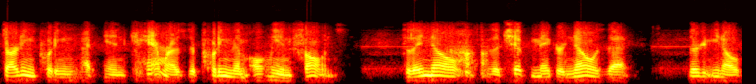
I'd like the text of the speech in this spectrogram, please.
starting putting that in cameras. They're putting them only in phones. So they know the chip maker knows that they're you know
